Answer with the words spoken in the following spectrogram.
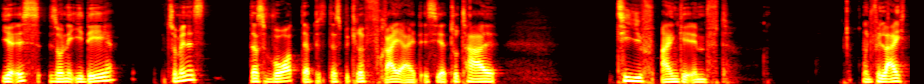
Ihr ist so eine Idee, zumindest das Wort, der, das Begriff Freiheit ist ihr total tief eingeimpft. Und vielleicht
